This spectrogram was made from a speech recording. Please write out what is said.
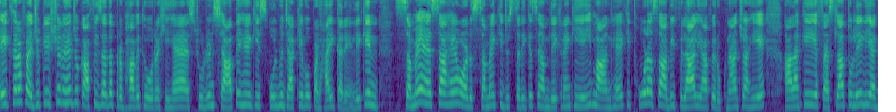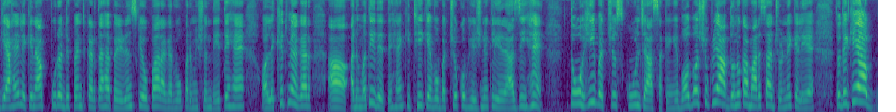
एक तरफ़ एजुकेशन है जो काफ़ी ज़्यादा प्रभावित हो रही है। स्टूडेंट्स चाहते हैं कि स्कूल में जाके वो पढ़ाई करें, लेकिन समय ऐसा है और समय की जिस तरीके से हम देख रहे हैं कि यही मांग है कि थोड़ा सा अभी फ़िलहाल यहाँ पे रुकना चाहिए। हालाँकि ये फैसला तो ले लिया गया है, लेकिन अब पूरा डिपेंड करता है पेरेंट्स के ऊपर। अगर वो परमिशन देते हैं और लिखित में अगर अनुमति देते हैं कि ठीक है, वो बच्चों को भेजने के लिए राज़ी हैं तो ही बच्चे स्कूल जा सकेंगे। बहुत बहुत शुक्रिया आप दोनों का हमारे साथ जुड़ने के लिए। तो देखिए अब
